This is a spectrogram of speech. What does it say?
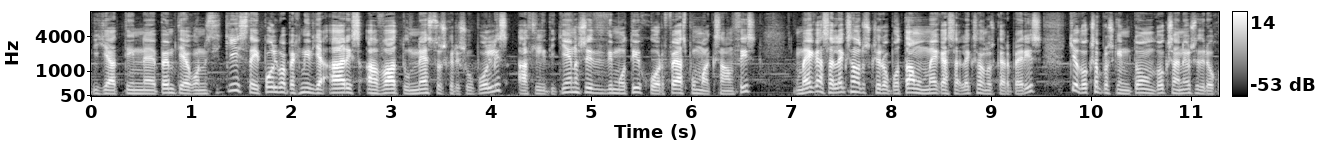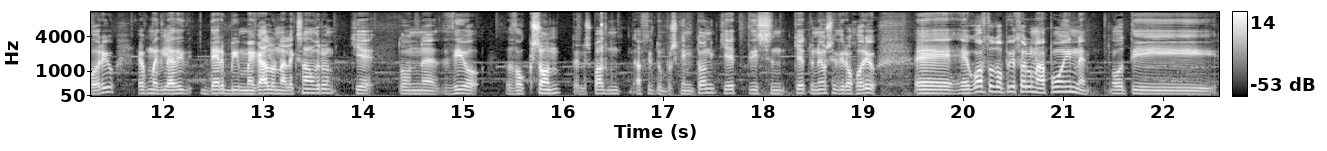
για την ε, πέμπτη αγωνιστική. Στα υπόλοιπα παιχνίδια Άρης Αβάτου Νέστος Χρυσούπολης, Αθλητική Ένωση Διδημοτήχου Ορφέας Πούμα Ξάνθης, Μέγας Αλέξανδρος Ξηροποτάμου Μέγας Αλέξανδρος Καρπερής και δόξα προσκυνητών δόξα Νέου Σιδηροχωρίου. Έχουμε δηλαδή ντέρμπι Μεγάλων Αλεξάνδρων και των ε, δύο δοξών, τέλος πάντων αυτή των προσκυνητών και, της, και του νέου σιδηροχωρίου. Ε, εγώ αυτό το οποίο θέλω να πω είναι ότι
